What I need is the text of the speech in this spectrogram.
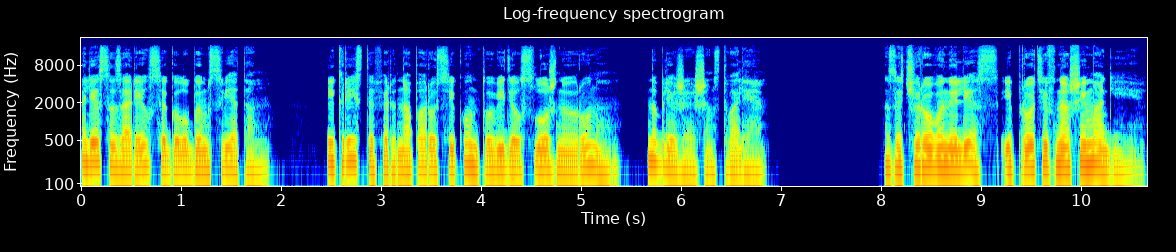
Лес озарился голубым светом, и Кристофер на пару секунд увидел сложную руну на ближайшем стволе. «Зачарованный лес и против нашей магии».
